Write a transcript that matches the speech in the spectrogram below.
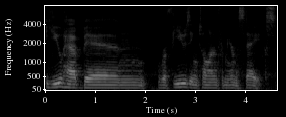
You have been refusing to learn from your mistakes.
